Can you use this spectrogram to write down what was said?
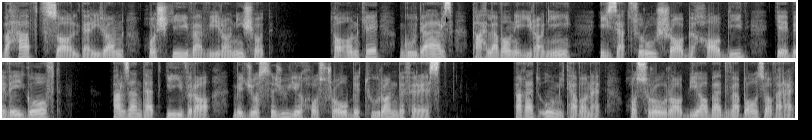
و هفت سال در ایران خشکی و ویرانی شد تا آنکه گودرز پهلوان ایرانی ایزد سروش را به خواب دید که به وی گفت فرزندت گیو را به جستجوی خسرو به توران بفرست. فقط او می‌تواند خسرو را بیابد و باز آورد.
